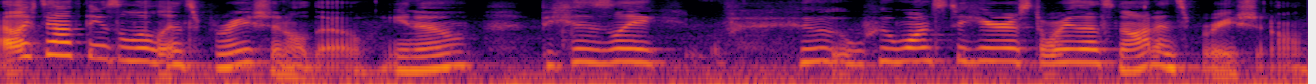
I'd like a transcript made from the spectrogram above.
I like to have things a little inspirational though, you know? Because like who who wants to hear a story that's not inspirational?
